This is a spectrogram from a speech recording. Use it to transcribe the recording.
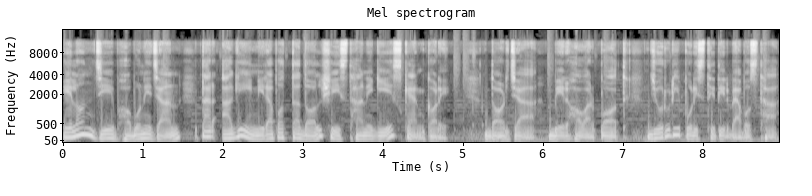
এলন যে ভবনে যান, তার আগেই নিরাপত্তা দল সেই স্থানে গিয়ে স্ক্যান করে। দরজা বের হওয়ার পথ, জরুরি পরিস্থিতির ব্যবস্থা,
